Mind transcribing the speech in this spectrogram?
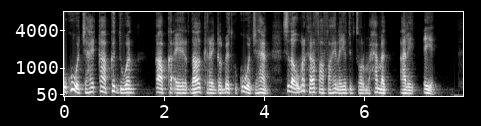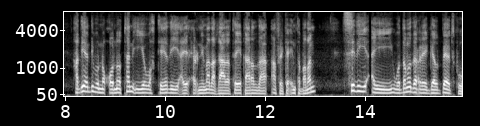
uu ku wajahay qaab ka duwan qaabka ay dalalka reer galbeedku ku wajahaan sida uu mar kale faahfaahinayo doctor maxamed cali ciye. Haddii aan dib u noqonno tan iyo wakhtiyadii ay xornimada qaadatay qaaradda afrika inta badan sidii ay waddamada reer galbeedku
